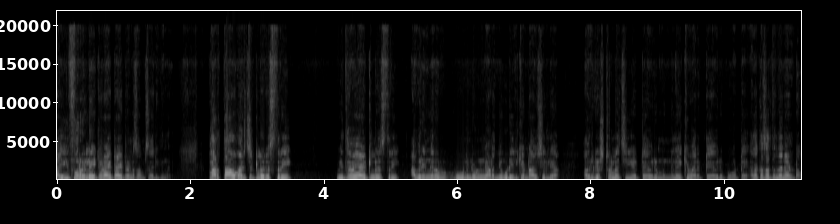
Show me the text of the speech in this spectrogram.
ലൈഫ് റിലേറ്റഡ് ആയിട്ടായിട്ടാണ് സംസാരിക്കുന്നത്. ഭർത്താവ് മരിച്ചിട്ടുള്ളൊരു സ്ത്രീ വിധവയായിട്ടുള്ള സ്ത്രീ അവരിങ്ങനെ റൂമിന്റെ ഉള്ളിൽ അടഞ്ഞുകൂടി ഇരിക്കേണ്ട ആവശ്യമില്ല. അവർക്ക് ഇഷ്ടമുള്ള ചെയ്യട്ടെ അവർ മുന്നിലേക്ക് വരട്ടെ അവർ പോട്ടെ. അതൊക്കെ സത്യം തന്നെ ഉണ്ടോ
